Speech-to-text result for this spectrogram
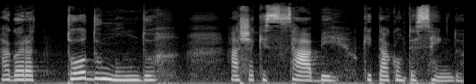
Agora todo mundo acha que sabe o que está acontecendo.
